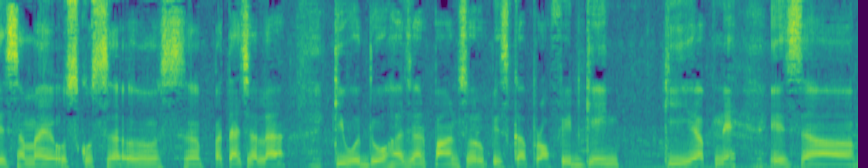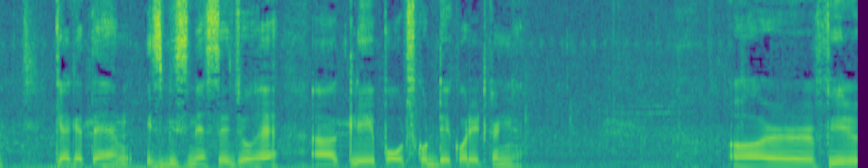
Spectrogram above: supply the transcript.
होते समय उसको स, स, पता चला कि वो दो हज़ार पाँच सौ रुपीज़ का प्रॉफिट गेन की है अपने इस आ, क्या कहते हैं इस बिज़नेस से जो है आ, क्ले पॉट्स को डेकोरेट करने। और फिर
